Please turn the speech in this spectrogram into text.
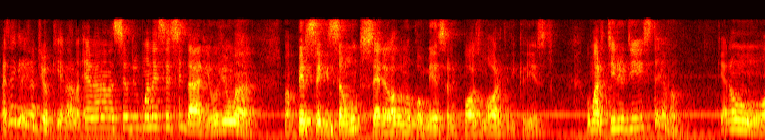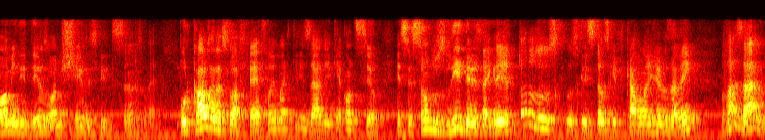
mas a igreja de Antioquia, ela, ela nasceu de uma necessidade. Houve uma, uma perseguição muito séria logo no começo, ali pós-morte de Cristo. O martírio de Estevão, que era um homem de Deus, um homem cheio do Espírito Santo. Né? Por causa da sua fé, foi martirizado. E o que aconteceu? Exceção dos líderes da igreja, todos os, os cristãos que ficavam lá em Jerusalém vazaram.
